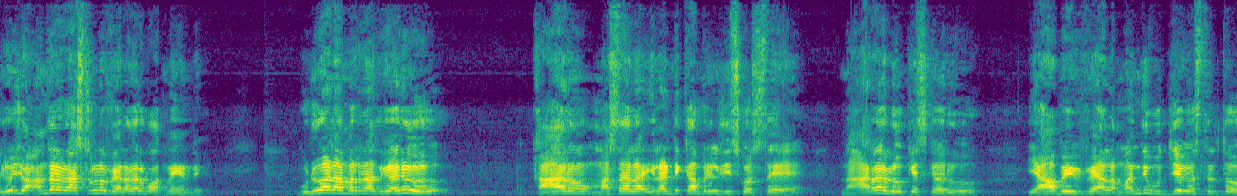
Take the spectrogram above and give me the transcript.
ఈరోజు ఆంధ్ర రాష్ట్రంలో వెలగలిపోతున్నాయండి. గుడివాడ అమర్నాథ్ గారు కారం మసాలా ఇలాంటి కంపెనీలు తీసుకొస్తే నారా లోకేష్ గారు యాభై వేల మంది ఉద్యోగస్తులతో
